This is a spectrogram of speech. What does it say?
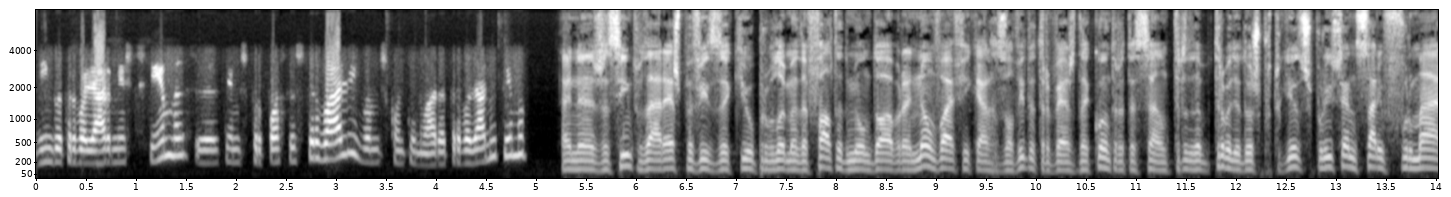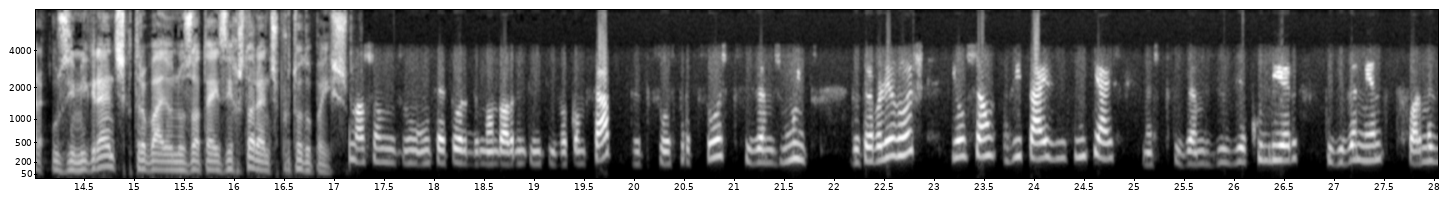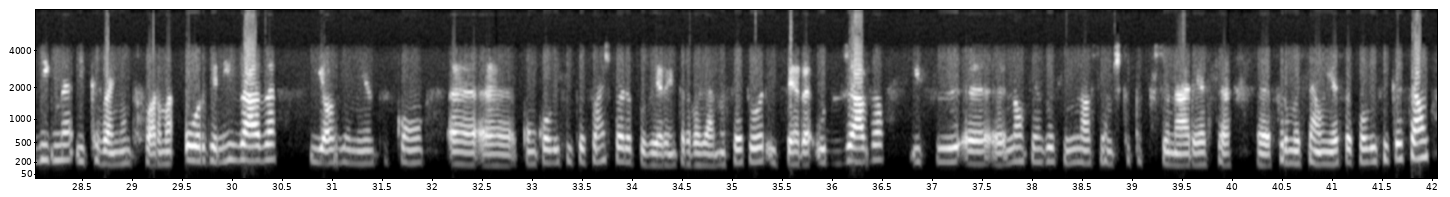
vindo a trabalhar nestes temas, temos propostas de trabalho e vamos continuar a trabalhar no tema. Ana Jacinto, da Arespa, avisa que o problema da falta de mão de obra não vai ficar resolvido através da contratação de trabalhadores portugueses, por isso é necessário formar os imigrantes que trabalham nos hotéis e restaurantes por todo o país. Nós somos um setor de mão de obra intensiva, como sabe, de pessoas para pessoas, precisamos muito de trabalhadores. E eles são vitais e essenciais, mas precisamos de os acolher devidamente, de forma digna e que venham de forma organizada e, obviamente, com uh, com qualificações para poderem trabalhar no setor. Isso era o desejável e se não sendo assim, nós temos que proporcionar essa formação e essa qualificação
